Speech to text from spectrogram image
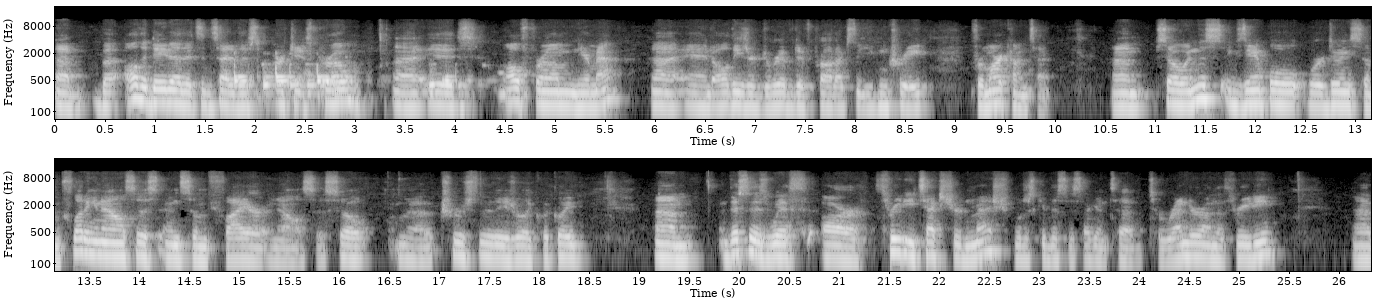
Uh, but all the data that's inside of this ArcGIS Pro uh, is all from Nearmap, uh, and all these are derivative products that you can create from our content. Um, so in this example, we're doing some flooding analysis and some fire analysis. So I'm to cruise through these really quickly. Um, this is with our 3D textured mesh. We'll just give this a second to, to render on the 3D. Uh,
